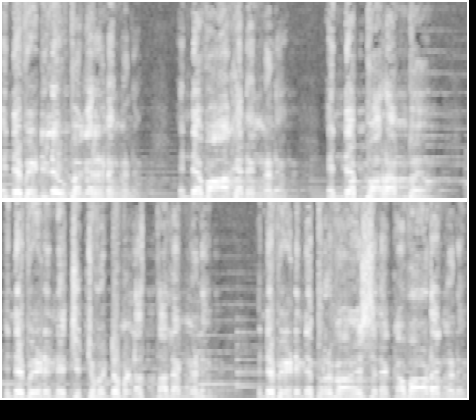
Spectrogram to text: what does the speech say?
എന്റെ വീട്ടിലെ ഉപകരണങ്ങൾ എന്റെ വാഹനങ്ങൾ എന്റെ പറമ്പ് എന്റെ വീടിന് ചുറ്റുവട്ടമുള്ള സ്ഥലങ്ങൾ എന്റെ വീടിന്റെ പ്രവേശന കവാടങ്ങൾ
